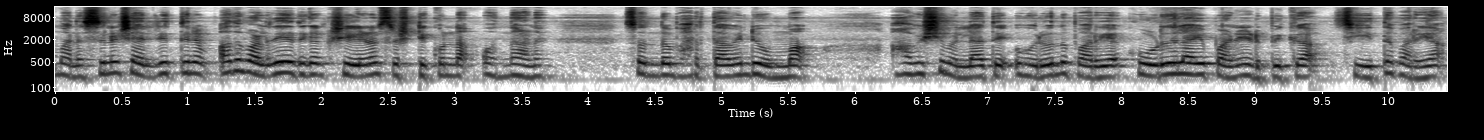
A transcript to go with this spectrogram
മനസ്സിനും ശരീരത്തിനും അത് വളരെയധികം ക്ഷീണം സൃഷ്ടിക്കുന്ന ഒന്നാണ്. സ്വന്തം ഭർത്താവിന്റെ ഉമ്മ. ആവശ്യമില്ലാത്ത ഓരോന്ന് പറയുക കൂടുതലായി പണിയെടുപ്പിക്കുക ചീത്ത പറയുക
